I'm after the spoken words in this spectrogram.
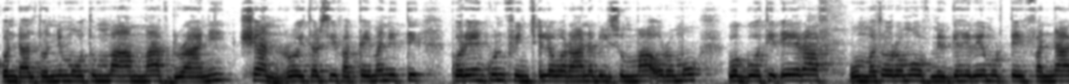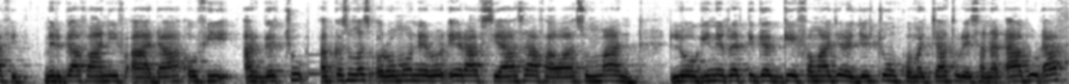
Qondaaltonni mootummaa ammaaf duraanii shan rooyitersiif akka himanitti koreen kun fincila waraana bilisummaa oromoo waggootii dheeraaf uummata oromoof mirga hiree murteeffannaa fi mirga afaaniif aadaa ofii argachuu akkasumas oromoon yeroo dheeraaf siyaasaaf hawaasummaan loogiin irratti gaggeeffamaa jira jechuun komachaa ture sana dhaabuudhaaf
